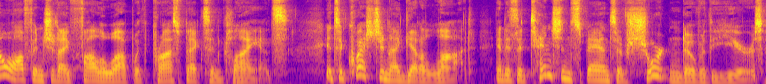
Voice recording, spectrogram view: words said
How often should I follow up with prospects and clients? It's a question I get a lot, and as attention spans have shortened over the years,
